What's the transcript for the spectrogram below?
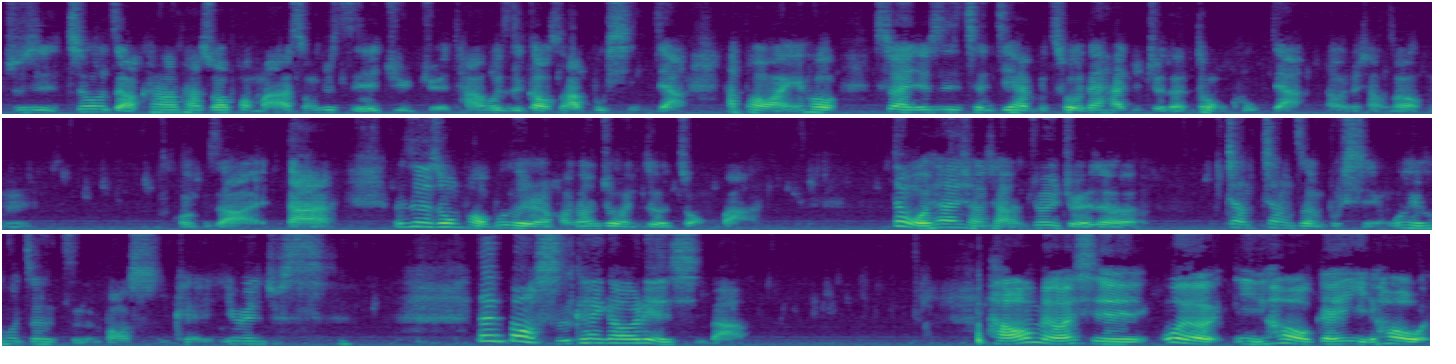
就是之后只要看到他说要跑马拉松，就直接拒绝他，或者是告诉他不行这样。他跑完以后，虽然就是成绩还不错，但他就觉得很痛苦这样。然后我就想说，嗯，我不知道哎，当然那热衷跑步的人好像就很热衷吧。但我现在想想，就会觉得这样这样真的不行，我以后真的只能报十 K，因为就是，但报十 K 应该会练习吧。好，没关系，为了以后给以后。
